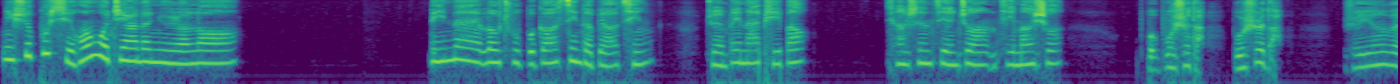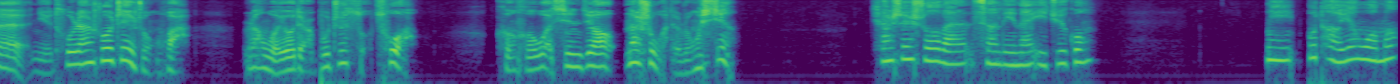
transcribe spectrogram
你是不喜欢我这样的女人喽？李奈露出不高兴的表情，准备拿皮包。强生见状，急忙说：“不，不是的，不是的。”是因为你突然说这种话，让我有点不知所措。肯和我性交，那是我的荣幸。强生说完，向李奈一鞠躬。你不讨厌我吗？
